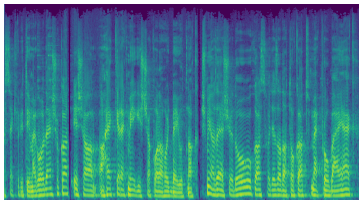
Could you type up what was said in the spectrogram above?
security megoldásokat, és a, a hackerek mégiscsak valahogy bejutnak. És mi az első dolguk? Az, hogy az adatokat megpróbálják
